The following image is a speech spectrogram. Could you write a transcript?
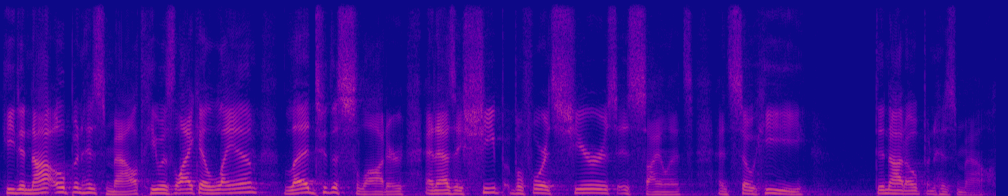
he did not open his mouth. He was like a lamb led to the slaughter, and as a sheep before its shearers is silent, and so he did not open his mouth.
